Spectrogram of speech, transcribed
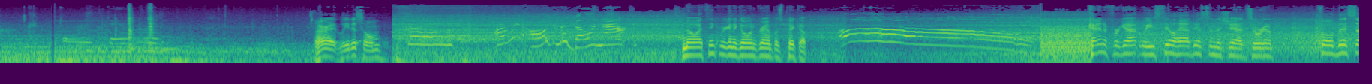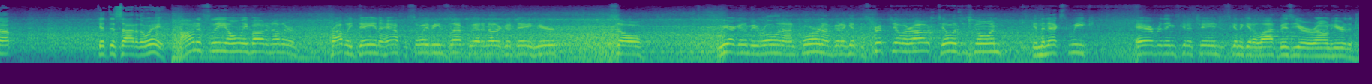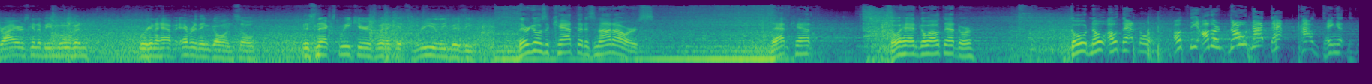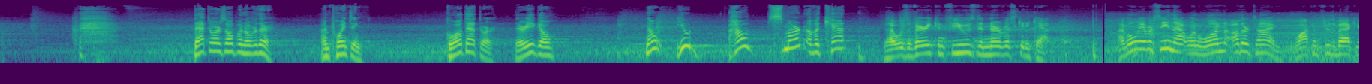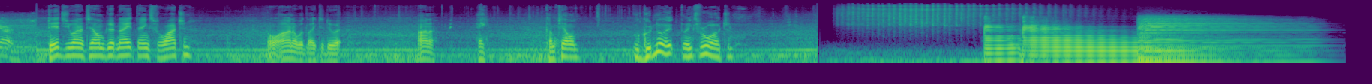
All right, lead us home. So, are we all gonna go in that? No, I think we're gonna go in Grandpa's pickup. Oh! Kind of forgot we still had this in the shed, so we're gonna fold this up, get this out of the way. Honestly, only about another probably day and a half of soybeans left. We had another good day here. So we are gonna be rolling on corn. I'm gonna get the strip tiller out. Tillage is going in the next week. Everything's gonna change. It's gonna get a lot busier around here. The dryer's gonna be moving. We're gonna have everything going. So this next week here is when it gets really busy. There goes a cat that is not ours. That cat. Go ahead, go out that door. Go, no, out that door. Out the other, no, not that. God dang it. That door's open over there. I'm pointing. Go out that door. There you go. No, you, how smart of a cat. That was a very confused and nervous kitty cat. I've only ever seen that one one other time, walking through the backyard. Did you want to tell him good night? Thanks for watching. Oh, Anna would like to do it. Anna, hey, come tell him. Well, good night. Thanks for watching. Thank you.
